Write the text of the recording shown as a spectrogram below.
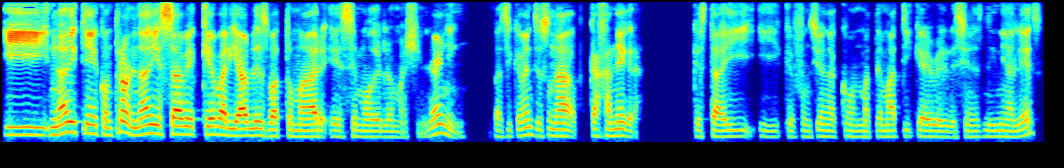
Y nadie tiene control, nadie sabe qué variables va a tomar ese modelo de Machine Learning. Básicamente es una caja negra que está ahí y que funciona con matemática y regresiones lineales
